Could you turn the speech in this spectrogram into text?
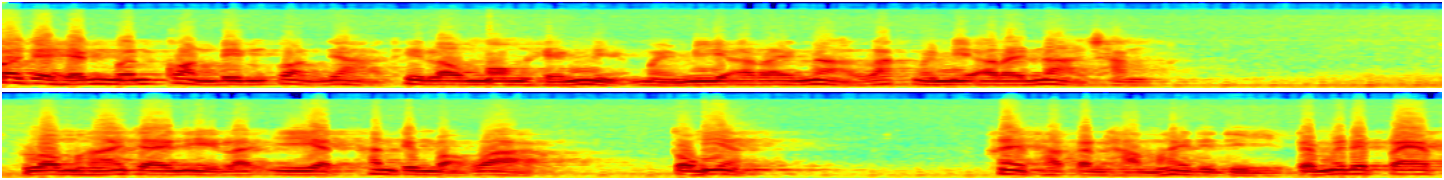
ก็จะเห็นเหมือนก้อนดินก้อนหญ้าที่เรามองเห็นเนี่ยไม่มีอะไรน่ารัก ไม่มีอะไรน่าชัง ลมหายใจนี่ละเอียดท่านจึงบอกว่า ตรงเนี้ย ให้พากันทำให้ดีๆ แต่ไม่ได้แปลไป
